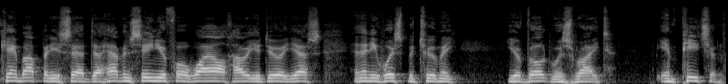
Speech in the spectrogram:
came up and he said, I haven't seen you for a while. How are you doing? Yes. And then he whispered to me, Your vote was right. Impeach him.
